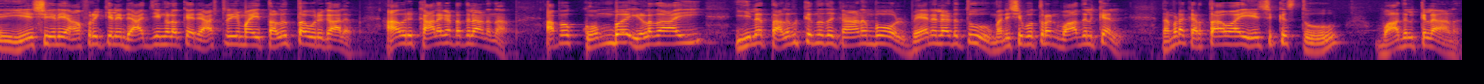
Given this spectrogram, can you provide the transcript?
ഏഷ്യയിലെ ആഫ്രിക്കയിലെ രാജ്യങ്ങളൊക്കെ രാഷ്ട്രീയമായി തളുത്ത ഒരു കാലം. ആ ഒരു കാലഘട്ടത്തിലാണ് നാം. അപ്പോൾ കൊമ്പ് ഇളതായി ഇല തളിർക്കുന്നത് കാണുമ്പോൾ വേനലടുത്തു മനുഷ്യപുത്രൻ വാതിൽക്കൽ. നമ്മുടെ കർത്താവായ യേശുക്രിസ്തു വാതിൽക്കലാണ്.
